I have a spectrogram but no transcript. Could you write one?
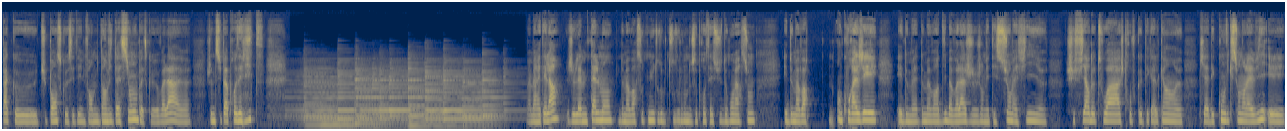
pas que tu penses que c'était une forme d'invitation, parce que voilà, euh, je ne suis pas prosélyte. Ma mère était là, je l'aime tellement de m'avoir soutenue tout, au long de ce processus de conversion et de m'avoir encouragée et de m'avoir dit, bah voilà, j'en étais sûre, ma fille, euh, je suis fière de toi, je trouve que tu es quelqu'un euh, qui a des convictions dans la vie. Et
